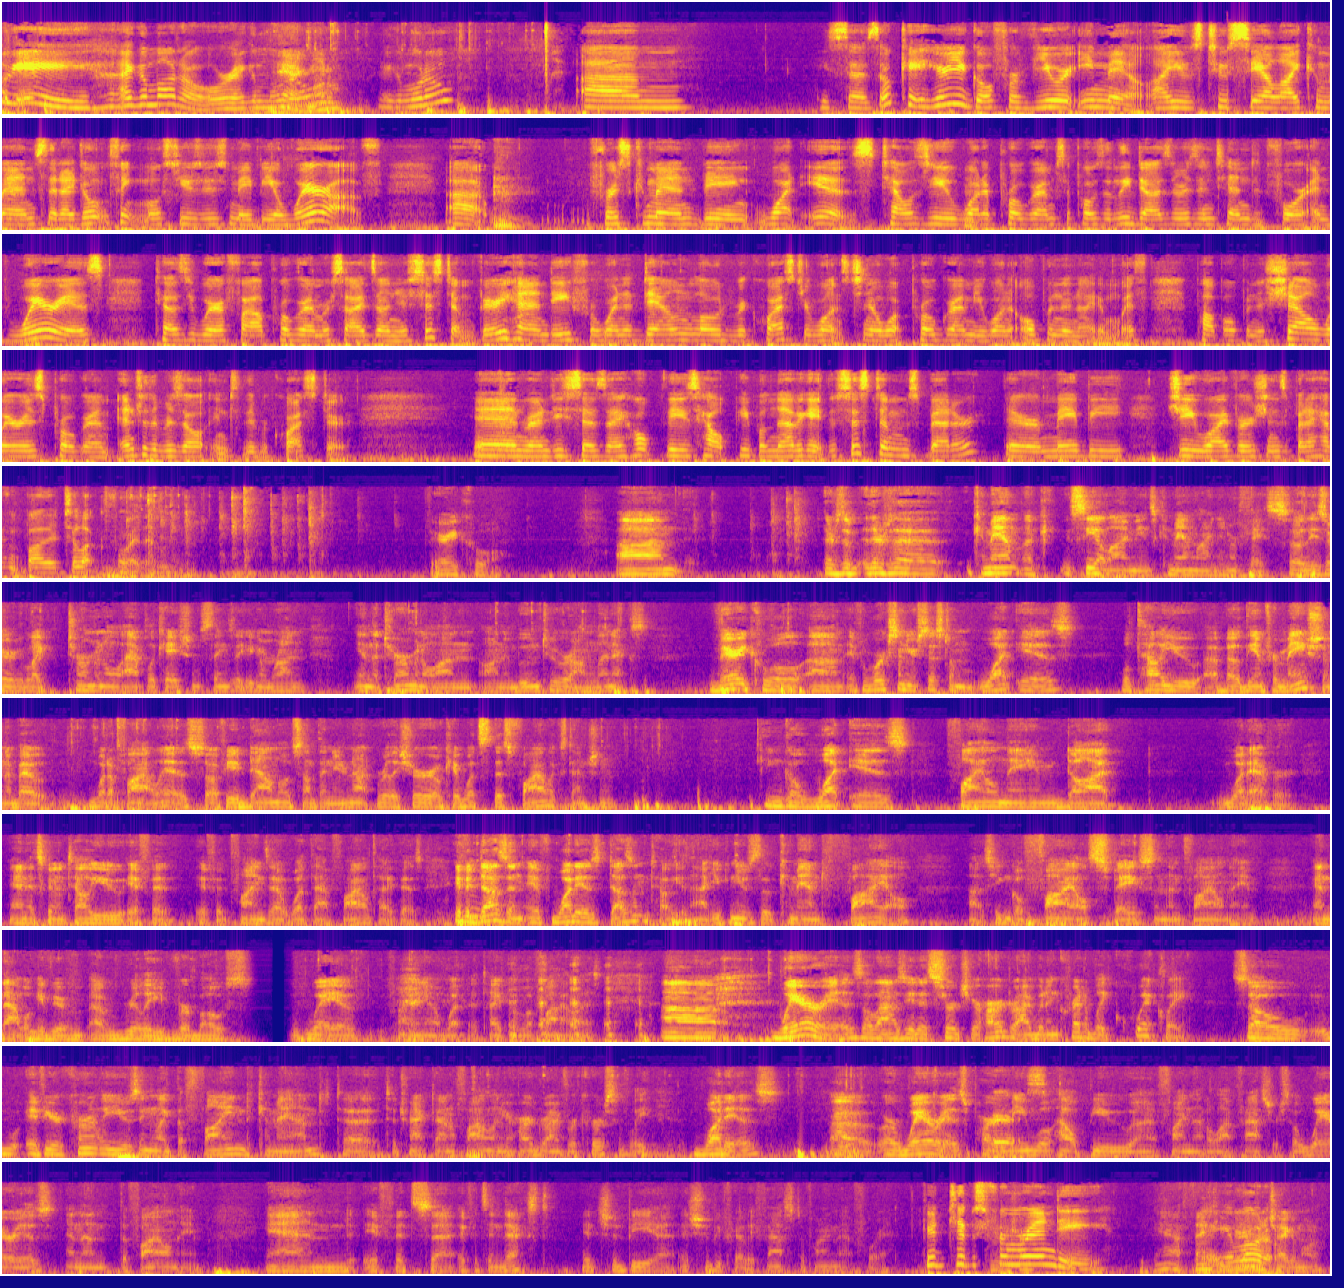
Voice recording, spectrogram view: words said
Okay, Agamotto or Agamotto. Hey, Agamotto. Agamotto. Um, he says, okay, here you go for viewer email. I use two CLI commands that I don't think most users may be aware of. Uh, first command being what is tells you what a program supposedly does or is intended for, and where is tells you where a file program resides on your system. Very handy for when a download requester wants to know what program you want to open an item with. Pop open a shell, where is program, enter the result into the requester. And Randy says, I hope these help people navigate their systems better. There may be GUI versions, but I haven't bothered to look for them. Very cool. Um, there's a there's a command CLI means command line interface. So these are like terminal applications, things that you can run in the terminal on on Ubuntu or on Linux. Very cool. Um, if it works on your system, what is will tell you about the information about what a file is. So if you download something and you're not really sure, okay, what's this file extension? You can go what is file name dot whatever and it's going to tell you if it if it finds out what that file type is. If it doesn't, if what is doesn't tell you that, you can use the command file. Uh, so you can go file space and then file name, and that will give you a, a really verbose way of finding out what the type of a file is. Uh, where is allows you to search your hard drive, but incredibly quickly. So if you're currently using like the find command to, to track down a file on your hard drive recursively, what is uh, or where is, pardon Where me, is. will help you uh, find that a lot faster. So where is, and then the file name, and if it's uh, if it's indexed, it should be uh, it should be fairly fast to find that for you. Good tips from. Randy. Yeah, thank you very much. Agamotto.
